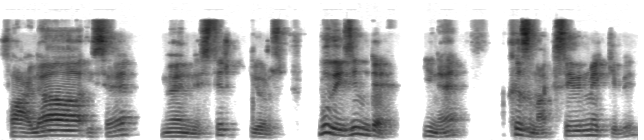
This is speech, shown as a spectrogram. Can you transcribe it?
Fa'la ise müennestir diyoruz. Bu vezinde yine kızmak, sevinmek gibi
